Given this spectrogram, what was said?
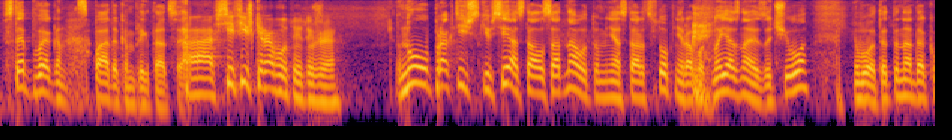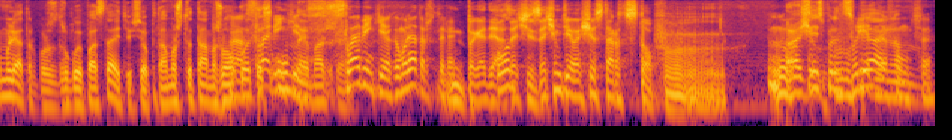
Степ-веган, спада комплектация. А все фишки работают уже? Ну, практически все. Осталась одна. Вот у меня старт-стоп не работает. Но я знаю, за чего. Вот. Это надо аккумулятор просто другой поставить, и все. Потому что там же... А, это умная машина. Слабенький аккумулятор, что ли? Погоди, а Он... а зачем, зачем тебе вообще старт-стоп? Ну, а здесь принципиально... функция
